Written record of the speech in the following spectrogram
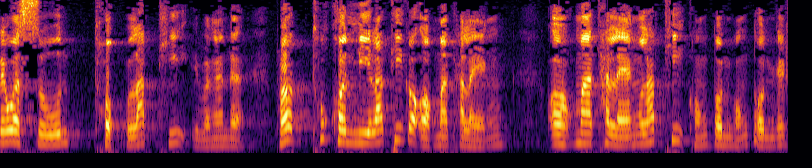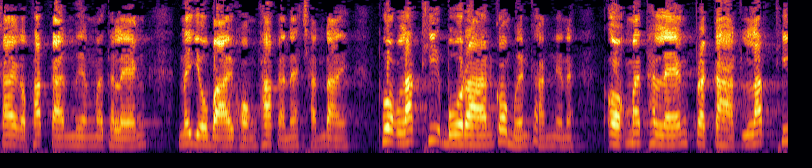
เรียกว่าศูนย์ถกลัทธิว่างั้นเถอะเพราะทุกคนมีลัทธิก็ออกมาแถลง ออกมาแถลงลัทธิของตนของตนคล้ายๆ กับพรรคการเมืองมาแถลงนโยบายของพรรคอะนะฉันใด พวกลัทธิโบราณก็เหมือนกันเนี่ยนะออกมาแถลงประกาศลัทธิ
